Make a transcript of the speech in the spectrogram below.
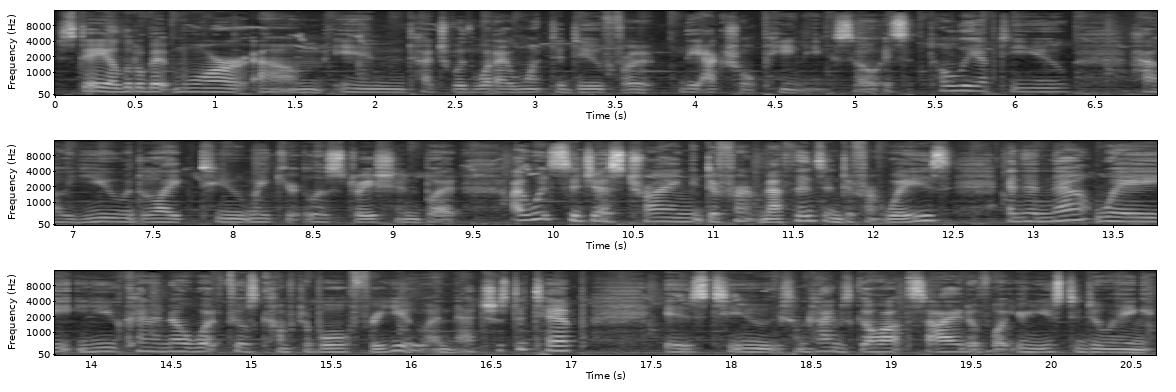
stay a little bit more um, in touch with what I want to do for the actual painting. So it's totally up to you how you would like to make your illustration, but I would suggest trying different methods in different ways, and then that way you kind of know what feels comfortable for you. And that's just a tip is to sometimes go outside of what you're used to doing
